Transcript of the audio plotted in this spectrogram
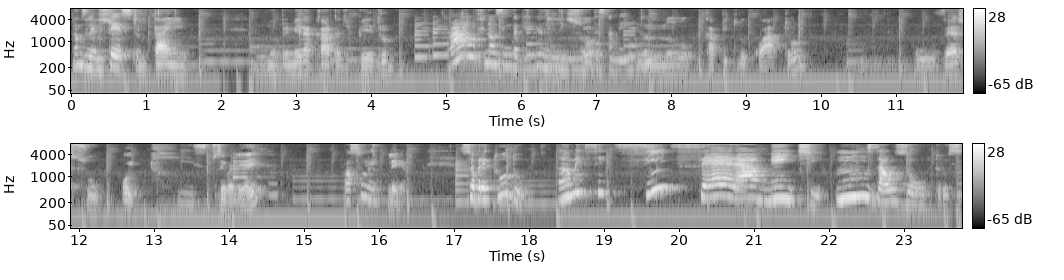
Vamos ler um Isso. texto? Ele tá em. Na primeira carta de Pedro, Lá no finalzinho da Bíblia, no Isso. Novo Testamento. no capítulo 4, o verso 8. Isso. Você vai ler aí? Posso ler. Leia. Sobretudo, amem-se sinceramente uns aos outros,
